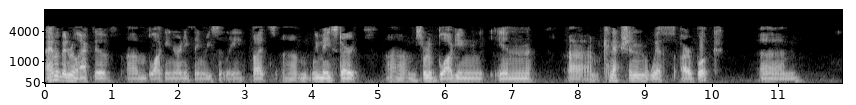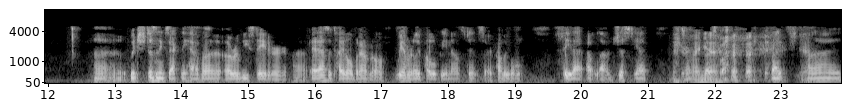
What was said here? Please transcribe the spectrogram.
I haven't been real active um, blogging or anything recently, but um, we may start um, sort of blogging in um, connection with our book, um, uh, which doesn't exactly have a, a release date or uh, it has a title, but I don't know. We haven't really publicly announced it, so I probably won't say that out loud just yet. That's fine, yeah. Fine. But Yeah. uh,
